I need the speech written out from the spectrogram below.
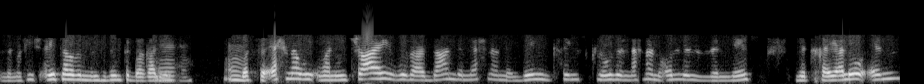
إن مفيش أي سبب إن الهدوم تبقى Mm. Mm. بس إحنا we, when we try with our brand إن إحنا bring things closer إن إحنا نقول لل- للناس نتخيلوا إن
